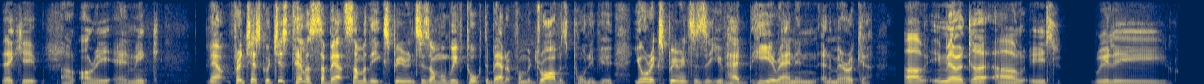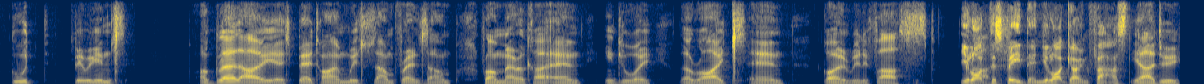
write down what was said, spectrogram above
thank you um, Ori and Mick. Now, Francesco, just tell us about some of the experiences. I mean, we've talked about it from a driver's point of view. Your experiences that you've had here and in, in America. Um, America um, is really good experience. I'm glad I uh, spent time with some friends um, from America and enjoy the rides and go really fast. You like the speed then? You like going fast? Yeah, I do.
